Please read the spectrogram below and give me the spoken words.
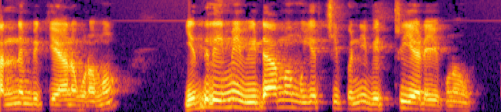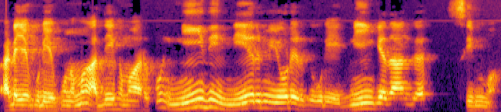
தன்னம்பிக்கையான குணமும் எதுலேயுமே விடாம முயற்சி பண்ணி வெற்றி அடைய குணம் அடையக்கூடிய குணமும் அதிகமா இருக்கும். நீதி நேர்மையோடு இருக்கக்கூடிய நீங்க தாங்க சிம்மம்.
